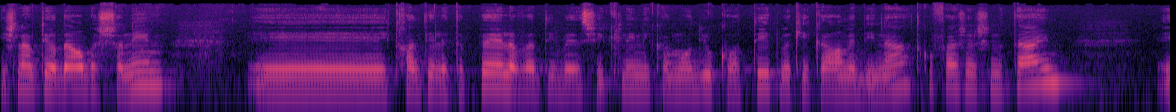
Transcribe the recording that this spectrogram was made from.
השלמתי עוד ארבע שנים, התחלתי לטפל, עבדתי באיזושהי קליניקה מאוד יוקרתית בכיכר המדינה, תקופה של שנתיים. אה,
